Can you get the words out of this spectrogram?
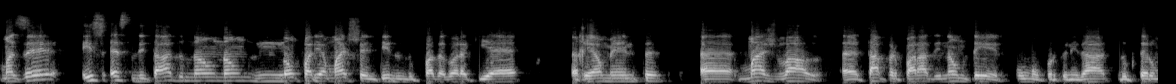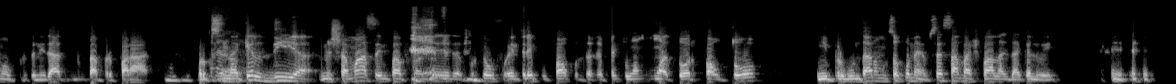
Mas é, isso, esse ditado não, não, não faria mais sentido do que faz agora, que é realmente uh, mais vale uh, estar preparado e não ter uma oportunidade do que ter uma oportunidade e não estar preparado. Porque se naquele dia me chamassem para fazer, porque eu entrei para o palco, de repente um, um ator faltou e perguntaram-me só como é, você sabe as falas daquele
